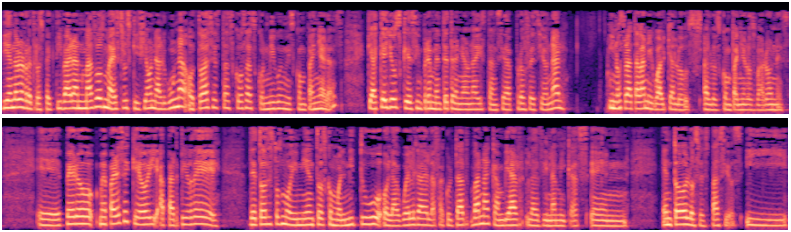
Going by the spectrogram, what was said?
viéndolo en retrospectiva, eran más los maestros que hicieron alguna o todas estas cosas conmigo y mis compañeras que aquellos que simplemente tenían una distancia profesional y nos trataban igual que a los, a los compañeros varones. Eh, pero me parece que hoy, a partir de, de todos estos movimientos como el Me Too o la huelga de la facultad, van a cambiar las dinámicas en, en todos los espacios. Y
